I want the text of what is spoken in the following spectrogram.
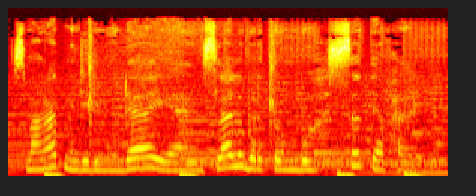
Semangat menjadi muda yang selalu bertumbuh setiap hari.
